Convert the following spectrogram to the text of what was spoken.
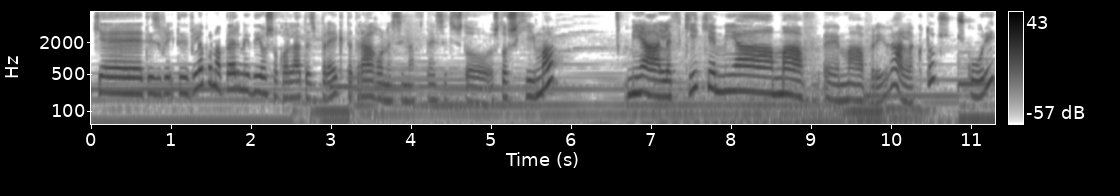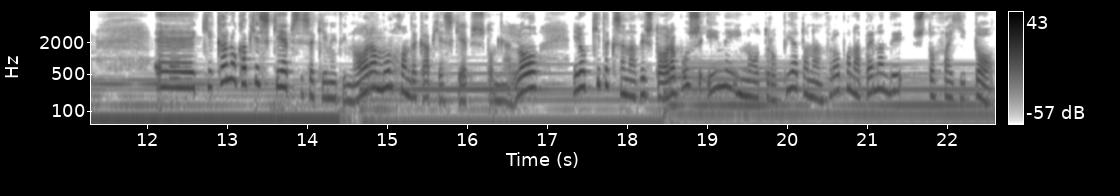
και τη βλέπω να παίρνει δύο σοκολάτες break, τετράγωνες είναι αυτές έτσι, στο, στο σχήμα, μία λευκή και μία μαύ, ε, μαύρη γάλακτος, σκούρι. Ε, και κάνω κάποιες σκέψεις εκείνη την ώρα, μου έρχονται κάποιες σκέψεις στο μυαλό, λέω κοίταξε να δεις τώρα πως είναι η νοοτροπία των ανθρώπων απέναντι στο φαγητό.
